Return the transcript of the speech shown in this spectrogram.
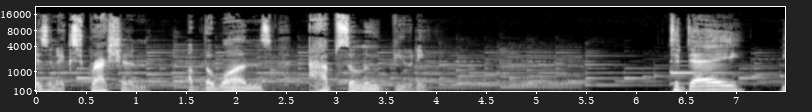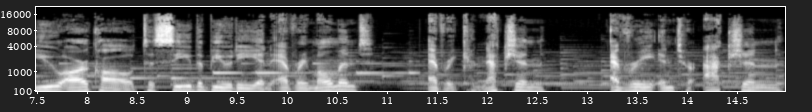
is an expression of the one's absolute beauty. Today, you are called to see the beauty in every moment, every connection, every interaction,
